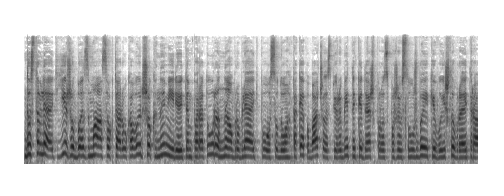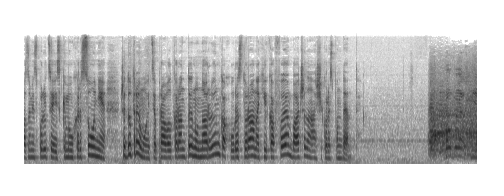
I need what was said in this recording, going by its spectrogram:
Доставляють їжу без масок та рукавичок, не міряють температури, не обробляють посуду. Таке побачили співробітники Держпродспоживслужби, які вийшли в рейд разом із поліцейськими у Херсоні. Чи дотримуються правил карантину на ринках, у ресторанах і кафе, бачили наші кореспонденти. поверхні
